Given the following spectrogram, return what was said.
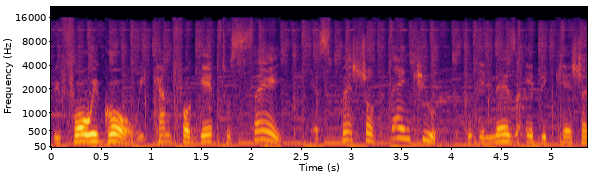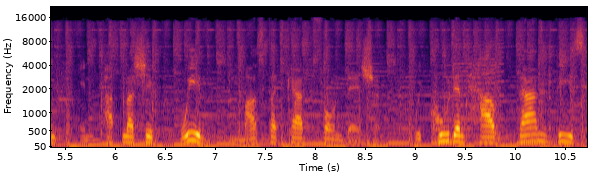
Before we go, we can't forget to say a special thank you to Eneza Education in partnership with MasterCard Foundation. We couldn't have done this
